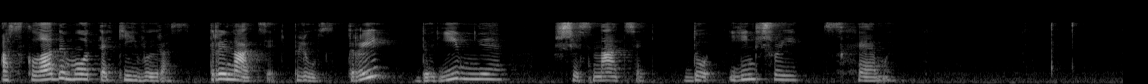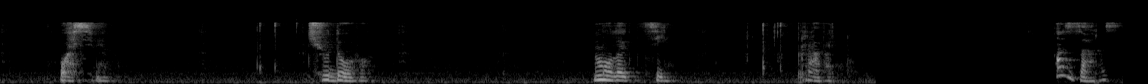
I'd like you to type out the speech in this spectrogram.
А складемо такий вираз. 13 плюс 3 дорівнює 16 до іншої схеми. Ось він. Чудово. Молодці. Правильно. А зараз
